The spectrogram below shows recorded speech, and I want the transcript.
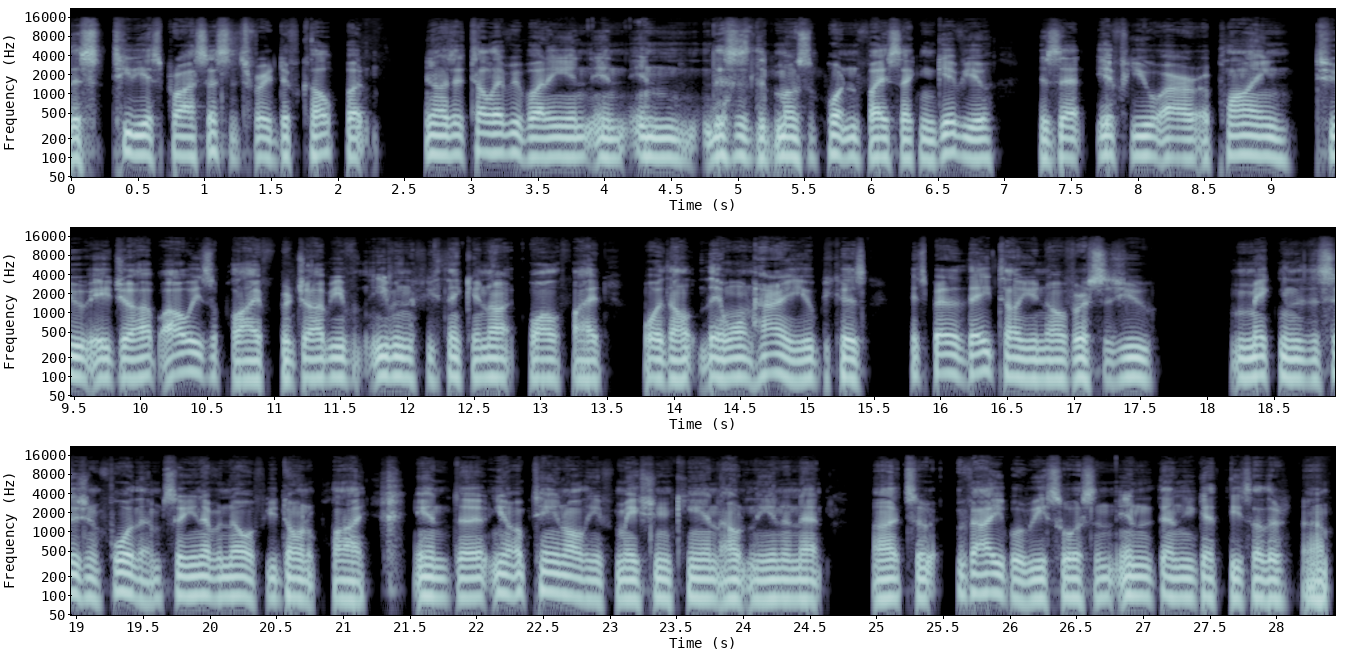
this tedious process. It's very difficult, but you know, as I tell everybody, in in in this is the most important advice I can give you is that if you are applying to a job, always apply for a job, even even if you think you're not qualified or they'll they won't hire you because it's better they tell you no versus you making the decision for them. So you never know if you don't apply, and uh, you know obtain all the information you can out in the internet. Uh, it's a valuable resource, and, and then you get these other um,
